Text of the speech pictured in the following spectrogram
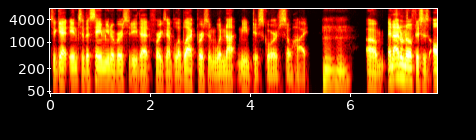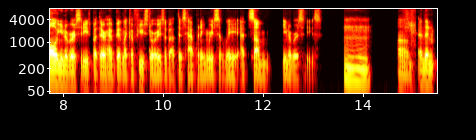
to get into the same university that for example a black person would not need to score so high mm-hmm. um and i don't know if this is all universities but there have been like a few stories about this happening recently at some universities Mm-hmm. um and then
